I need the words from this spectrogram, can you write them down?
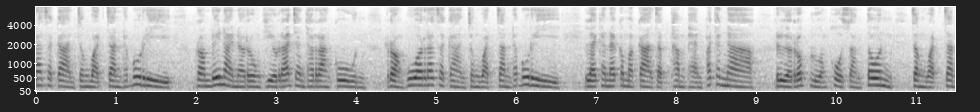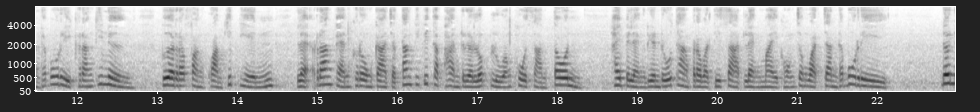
ราชการจังหวัดจันทบุรี ร้อมด้วยนายนรงธีระจันทรางกูล รองผู้ว่าราชการจังหวัดจันทบุรี และคณะกรรมการจัดทำแผนพัฒนา เรือรบหลวงโพสามต้น จังหวัดจันทบุรีครั้งที่หนึ่งเพื่อรับฟังความคิดเห็น และร่างแผนโครงการจัดตั้งพิพิธภัณฑ์เรือรบหลวงโพสามต้น ให้เป็นแหล่งเรียนรู้ทางประวัติศาสตร์แหล่งใหม่ของจังหวัดจันทบุรี โดยใน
